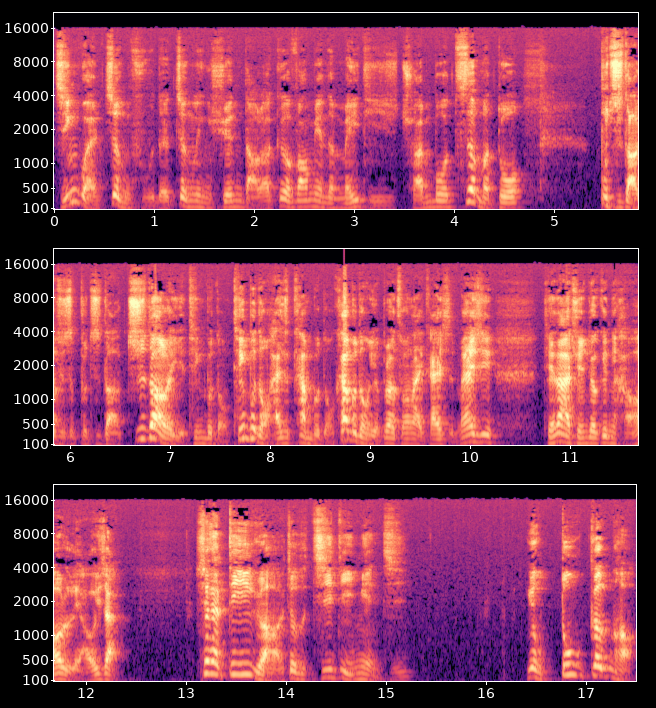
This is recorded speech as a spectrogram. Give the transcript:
尽管政府的政令宣导了，各方面的媒体传播这么多，不知道就是不知道，知道了也听不懂，听不懂还是看不懂，看不懂也不知道从哪里开始。没关系，田大权就跟你好好聊一下。现在第一个哈叫做基地面积，用都更哈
